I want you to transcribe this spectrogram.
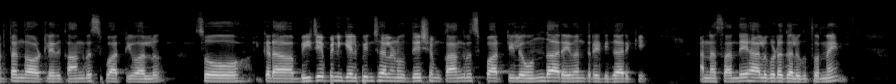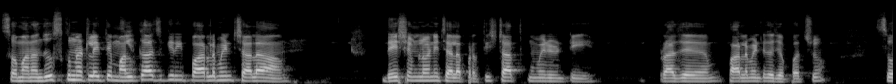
అర్థం కావట్లేదు కాంగ్రెస్ పార్టీ వాళ్ళు. సో ఇక్కడ బీజేపీని గెలిపించాలనే ఉద్దేశం కాంగ్రెస్ పార్టీలో ఉందా రేవంత్ రెడ్డి గారికి అన్న సందేహాలు కూడా కలుగుతున్నాయి. సో మనం చూసుకున్నట్లయితే మల్కాజ్గిరి పార్లమెంట్ చాలా దేశంలోనే చాలా ప్రతిష్టాత్మకమైనటువంటి ప్రాజ పార్లమెంట్గా చెప్పొచ్చు. సో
